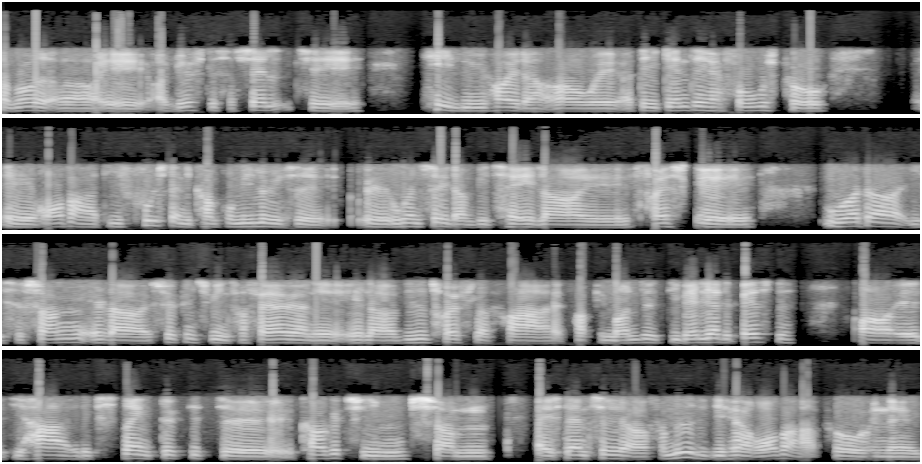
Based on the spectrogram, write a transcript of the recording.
formået at, øh, at løfte sig selv til helt nye højder, og, øh, og det er igen det her fokus på øh, råvarer. De er fuldstændig kompromilløse, øh, uanset om vi taler øh, friske øh, urter i sæson, eller søpindsvin fra Færøerne, eller hvide trøfler fra, fra Piemonte. De vælger det bedste, og øh, de har et ekstremt dygtigt øh, kokketeam, som er i stand til at formidle de her råvarer på en, øh,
